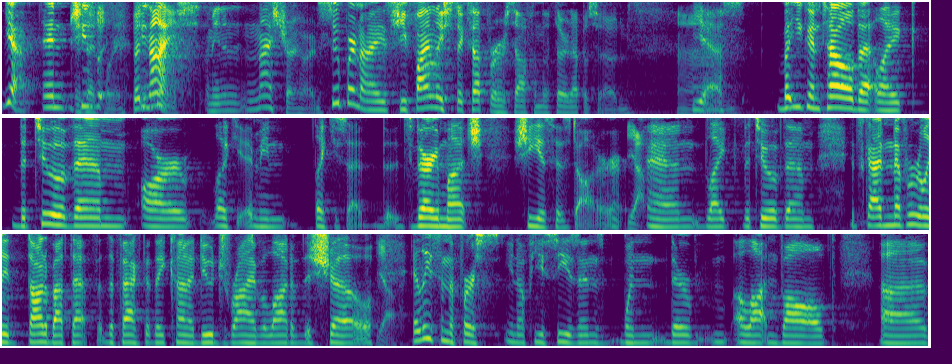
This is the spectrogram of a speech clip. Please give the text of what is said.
yeah, and she's but she's the- nice. I mean, nice try hard. super nice. She finally sticks up for herself in the third episode. Um, yes, but you can tell that like the two of them are like I mean, like you said, it's very much she is his daughter. Yeah. and like the two of them, it's I never really thought about that the fact that they kind of do drive a lot of the show. Yeah. at least in the first you know few seasons when they're a lot involved. Uh,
